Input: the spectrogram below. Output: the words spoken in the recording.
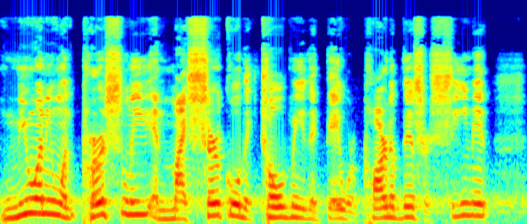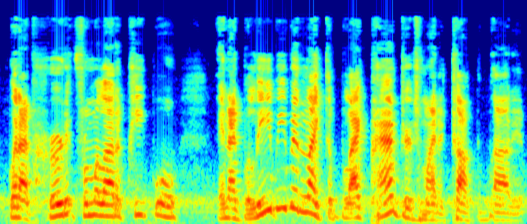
knew anyone personally in my circle that told me that they were part of this or seen it, but I've heard it from a lot of people. And I believe even like the Black Panthers might have talked about it,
